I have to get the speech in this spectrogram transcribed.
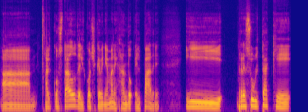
al costado del coche que venía manejando el padre y resulta que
